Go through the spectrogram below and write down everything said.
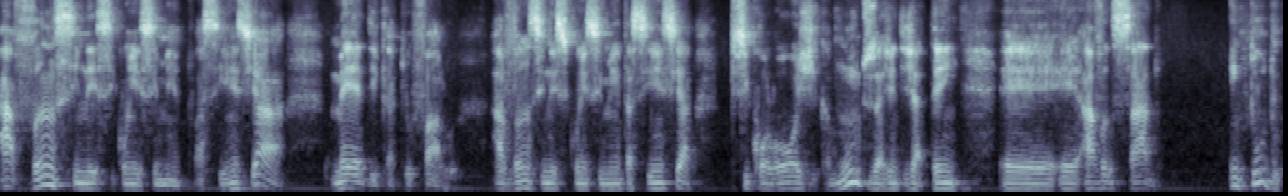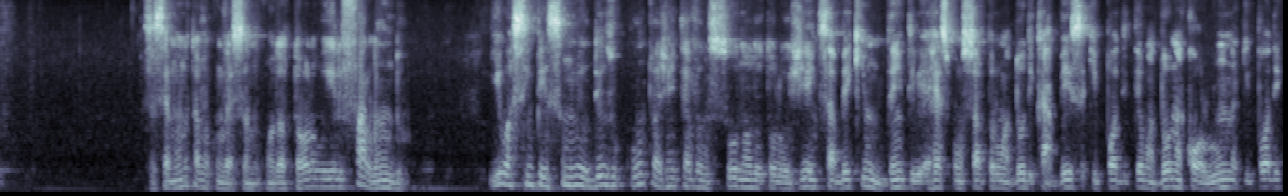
avance nesse conhecimento, a ciência médica que eu falo, avance nesse conhecimento, a ciência psicológica, muitos a gente já tem é, é, avançado em tudo. Essa semana eu estava conversando com o odontólogo e ele falando. E eu assim pensando, meu Deus, o quanto a gente avançou na odontologia, a gente saber que um dente é responsável por uma dor de cabeça, que pode ter uma dor na coluna, que pode.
